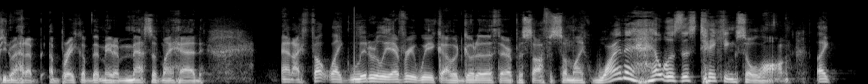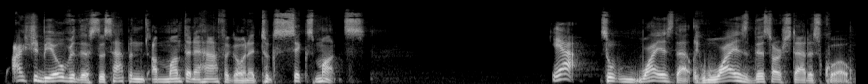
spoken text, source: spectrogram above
you know, I had a, a breakup that made a mess of my head. And I felt like literally every week I would go to the therapist's office. I'm like, why the hell is this taking so long? Like, I should be over this. This happened a month and a half ago and it took six months. Yeah. So why is that? Like, why is this our status quo?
